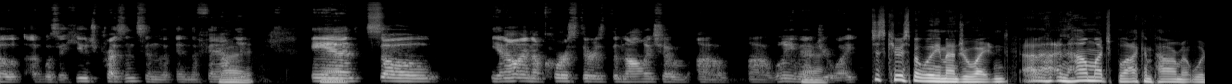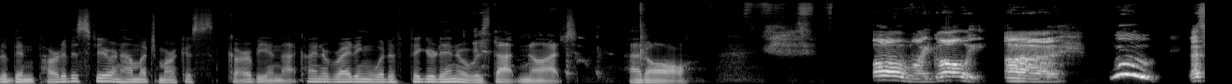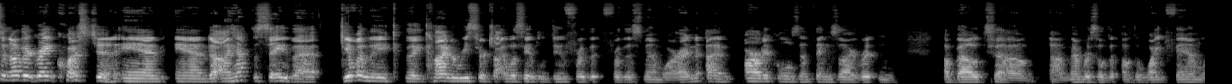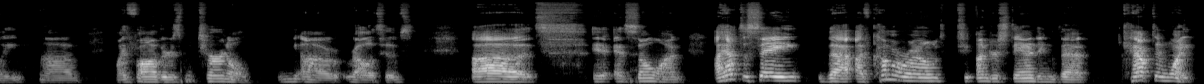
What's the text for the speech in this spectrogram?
was a huge presence in the in the family. Right. Yeah. And so, you know, and of course, there's the knowledge of uh, uh, William Yeah. Andrew White. Just curious about William Andrew White and, uh, and how much Black empowerment would have been part of his sphere and how much Marcus Garvey and that kind of writing would have figured in, or was that not at all? Oh my golly! Uh, woo! That's another great question, and and I have to say that given the the kind of research I was able to do for the for this memoir and, and articles and things I've written about uh, uh, members of the of the White family, uh, my father's maternal uh, relatives, uh, and so on, I have to say that I've come around to understanding that Captain White,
